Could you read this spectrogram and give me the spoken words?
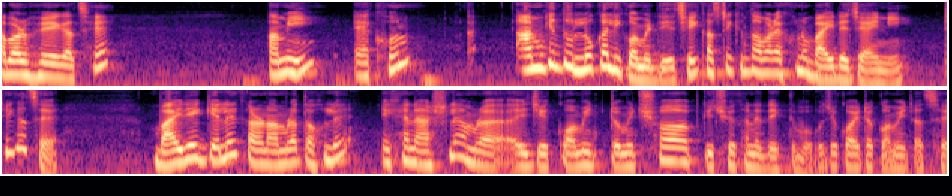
আবার হয়ে গেছে। আমি এখন, আমি কিন্তু লোকালি কমিট দিয়েছি, এই কাজটা কিন্তু আমার এখনও বাইরে যায়নি, ঠিক আছে? বাইরে গেলে, কারণ আমরা তাহলে এখানে আসলে আমরা এই যে কমিট টমিট সব কিছু এখানে দেখতে পাবো যে কয়টা কমিট আছে।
